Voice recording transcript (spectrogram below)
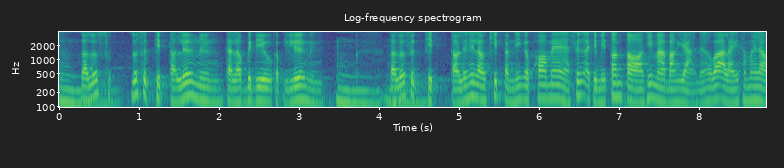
อืมเรารู้สึกรู้สึกผิดต่อเรื่องหนึ่งแต่เราไปดีลกับอีกเรื่องหนึ่งอืมเรารู้สึกผิดต่อเรื่องที่เราคิดแบบนี้กับพ่อแม่ ซึ่งอาจจะมีต้นตอที่มาบางอย่างนะว่าอะไรทำให้เรา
